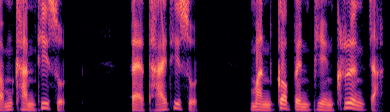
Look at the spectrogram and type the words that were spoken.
สำคัญที่สุด แต่ท้ายที่สุดมันก็เป็นเพียงเครื่องจักร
